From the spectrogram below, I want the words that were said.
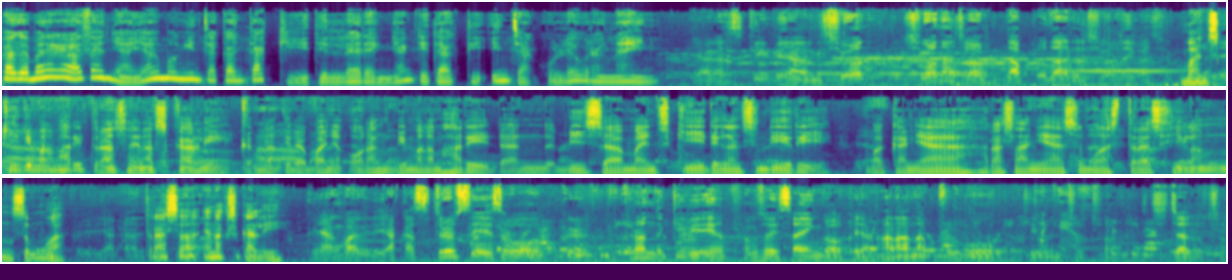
Bagaimana rasanya yang menginjakkan kaki di lereng yang tidak diinjak oleh orang lain? 야간 스키 그냥 시원 시원하죠. 낮보다는 시원해가지고. Main ski di 그냥 malam hari terasa enak sekali karena tidak banyak orang di malam hari dan bisa main ski dengan sendiri. Makanya rasanya semua stres hilang semua. terasa enak sekali. 그냥 막 약간 스트레스 해소 그, 그런 느낌이에요. 평소에 쌓인 거 그냥 하나하나 풀고 기분 좋죠. 진짜 좋죠.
